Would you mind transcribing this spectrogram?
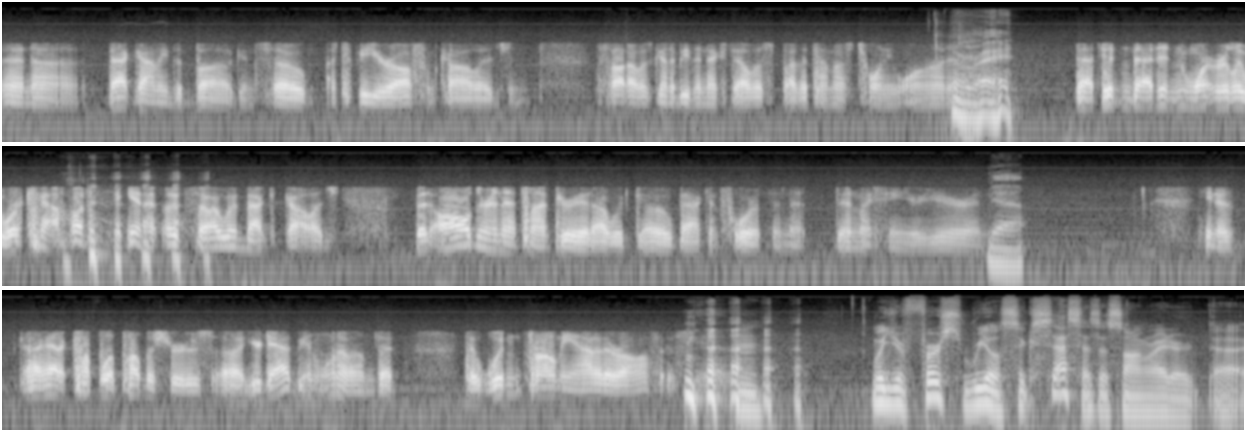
And uh, that got me the bug, and so I took a year off from college and thought I was going to be the next Elvis by the time I was 21. And All right. that didn't that didn't really work out, you know. So I went back to college, but all during that time period, I would go back and forth in that in my senior year, and Yeah. You know, I had a couple of publishers, uh, your dad being one of them, that that wouldn't throw me out of their office. You know? Well, your first real success as a songwriter uh,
